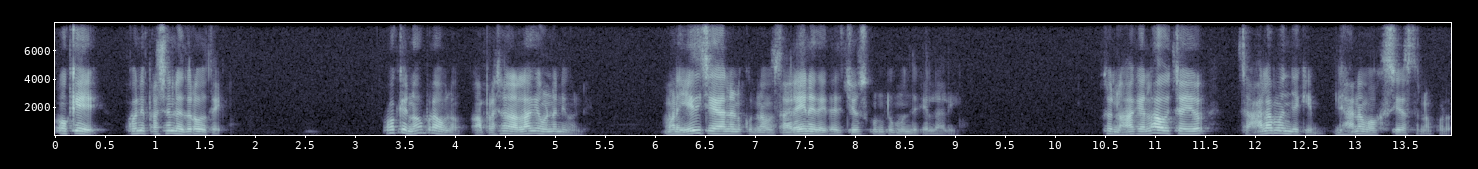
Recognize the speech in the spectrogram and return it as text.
ఓకే కొన్ని ప్రశ్నలు ఎదురవుతాయి. Okay no problem. ఆ ప్రశ్నలు అలాగే ఉండనివ్వండి. మనం ఏది చేయాలనుకున్నాం సరైనది అయితే అది చేసుకుంటూ ముందుకెళ్ళాలి. సో నాకు ఎలా వచ్చాయో చాలామందికి ధ్యానం వర్క్స్ చేస్తున్నప్పుడు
